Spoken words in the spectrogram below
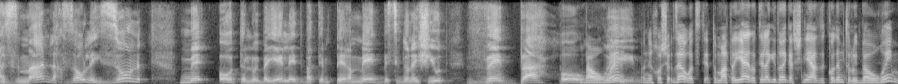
הזמן לחזור לאיזון מאוד תלוי בילד, בטמפרמנט, בסגנון האישיות ובהורים. בהורה, אני חושבת, זהו, רציתי, את אמרת ילד, רציתי להגיד, רגע, שנייה, זה קודם תלוי בהורים.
